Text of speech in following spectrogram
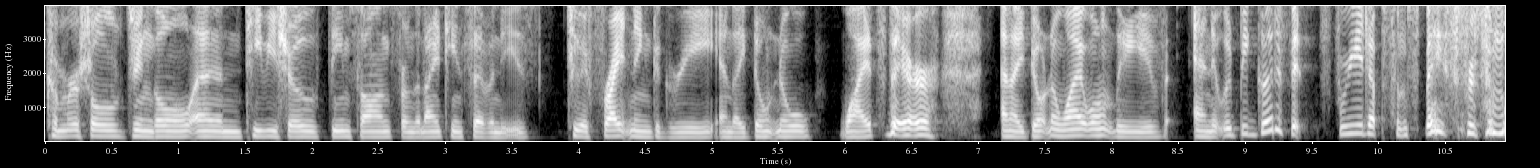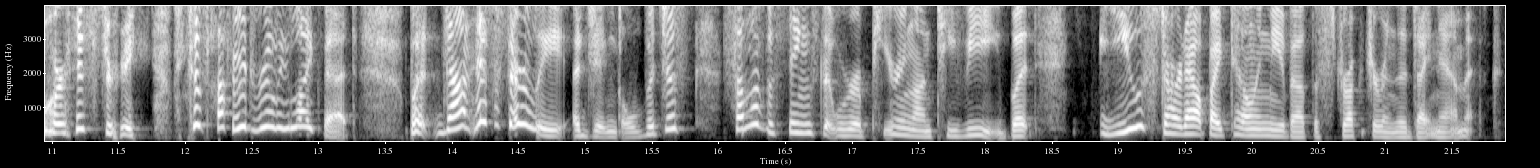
commercial jingle and TV show theme song from the 1970s to a frightening degree, and I don't know why it's there, and I don't know why it won't leave. And it would be good if it freed up some space for some more history, because I would really like that. But not necessarily a jingle, but just some of the things that were appearing on TV. But you start out by telling me about the structure and the dynamic.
